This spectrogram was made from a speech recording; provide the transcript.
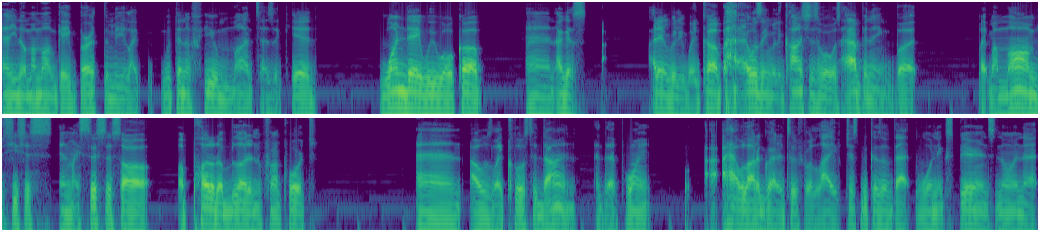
and you know, my mom gave birth to me like within a few months as a kid. One day we woke up, and I guess I didn't really wake up. I wasn't really conscious of what was happening, but like my mom, she just and my sister saw a puddle of blood in the front porch, and I was like close to dying at that point. I have a lot of gratitude for life just because of that one experience, knowing that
